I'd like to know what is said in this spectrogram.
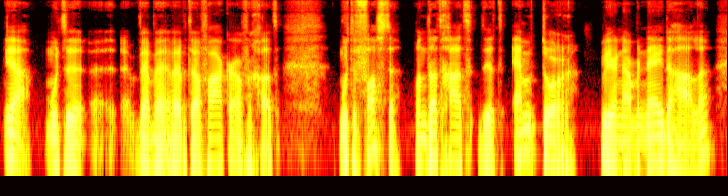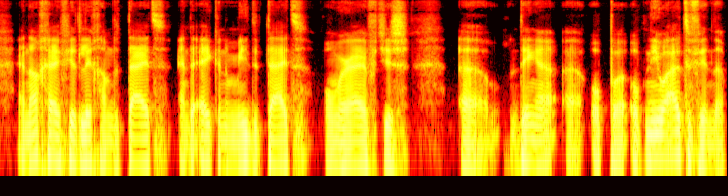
ja, moeten we, hebben, we hebben het er al vaker over gehad, moeten vasten. Want dat gaat dit mTOR weer naar beneden halen. En dan geef je het lichaam de tijd en de economie de tijd om weer eventjes uh, dingen uh, op, uh, opnieuw uit te vinden.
